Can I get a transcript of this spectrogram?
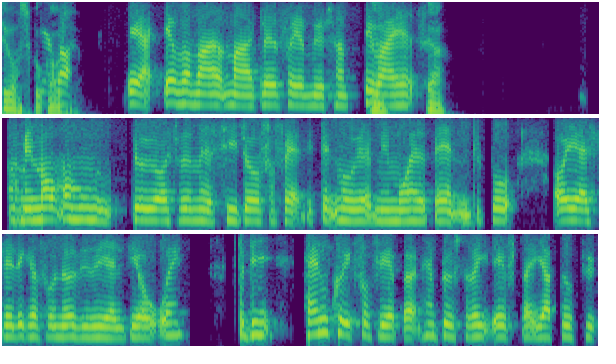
det var sgu Jeg godt. var- Ja, jeg var meget, meget glad for, at jeg mødte ham. Det Ja. var jeg altså. Ja. Og min mor, hun blev jo også ved med at sige, at det var forfærdeligt, den måde, at min mor havde behandlet det på. Og jeg slet ikke har fået noget at vide i alle de år, ikke? Fordi han kunne ikke få flere børn. Han blev steril efter, jeg blev født.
